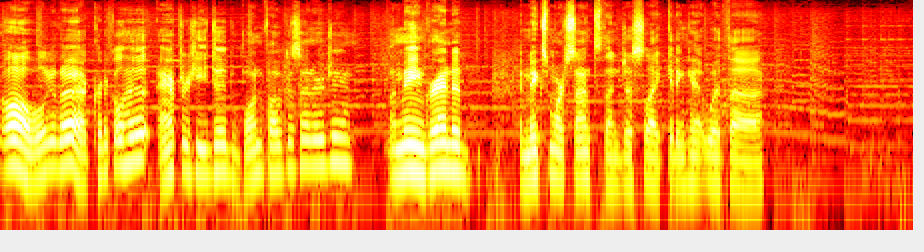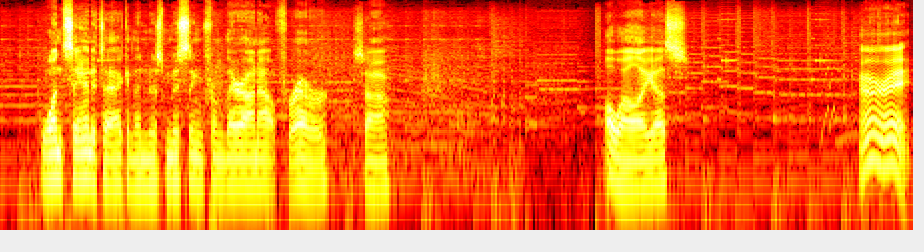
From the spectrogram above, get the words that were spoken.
Oh, look at that. Critical hit after he did one focus energy. I mean, granted, it makes more sense than just like getting hit with uh, one sand attack and then just missing from there on out forever. So, oh well, I guess. All right,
